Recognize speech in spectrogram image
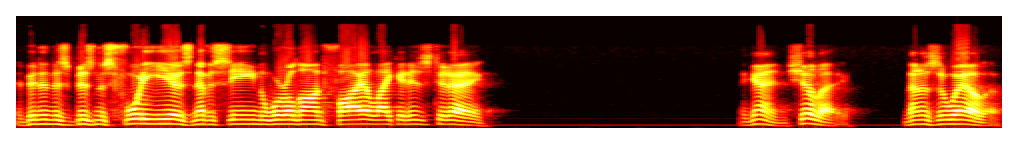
I've been in this business 40 years, never seen the world on fire like it is today. Again, Chile, Venezuela,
